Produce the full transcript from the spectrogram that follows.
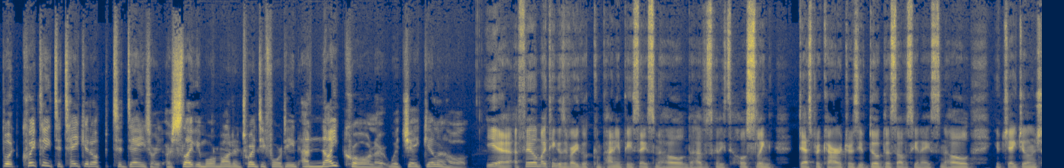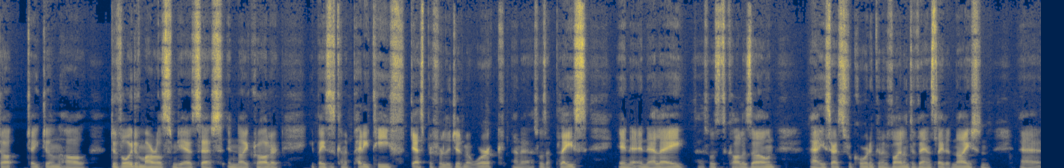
But quickly to take it up to date or, or slightly more modern, 2014, a Nightcrawler with Jake Gyllenhaal. Yeah, a film I think is a very good companion piece, Ace in the Hole, and to have these hustling, desperate characters. You've Douglas, obviously, in Ace in the Hole. You've Jake Gyllenhaal, Jake Gyllenhaal, devoid of morals from the outset in Nightcrawler. He plays this kind of petty thief, desperate for legitimate work, and uh, I suppose a place in in LA, I suppose to call his own. Uh, he starts recording kind of violent events late at night, and uh, I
